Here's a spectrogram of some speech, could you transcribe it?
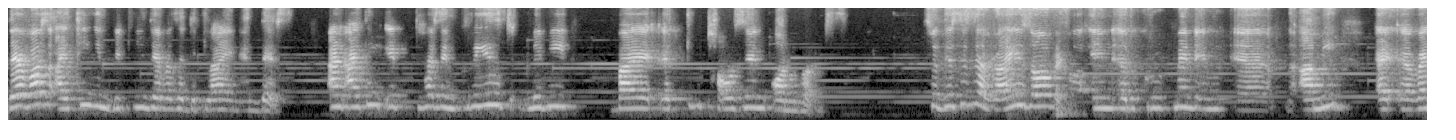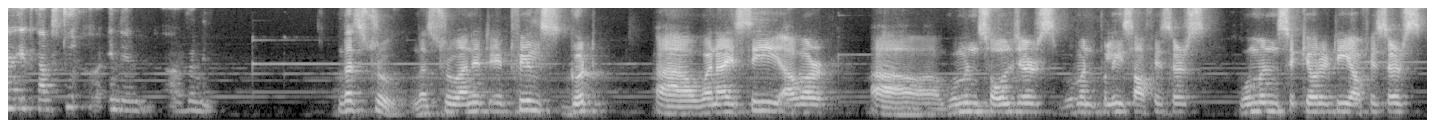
there was, I think, in between there was a decline in this, and I think it has increased maybe by uh, 2000 onwards. So this is a rise of uh, in recruitment in the army when it comes to Indian women. That's true. That's true. And it, it feels good uh, when I see our uh, women soldiers, women police officers, women security officers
